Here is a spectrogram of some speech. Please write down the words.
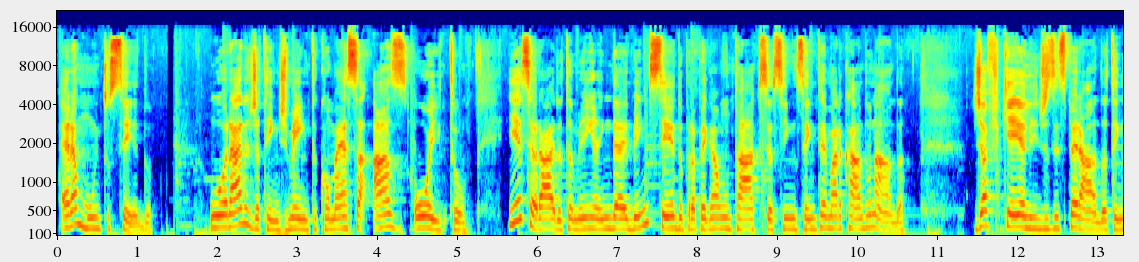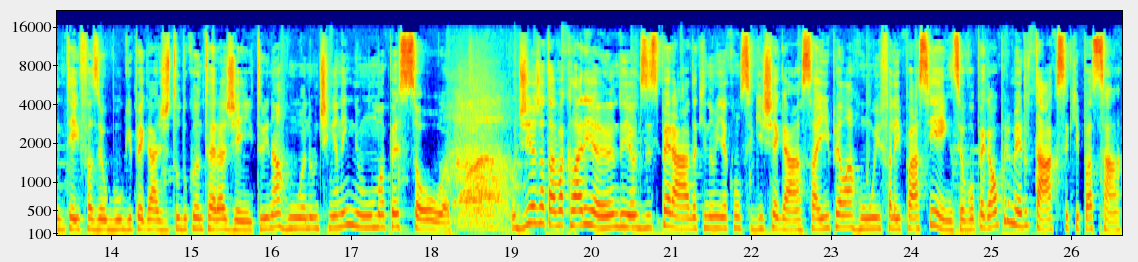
Era muito cedo. O horário de atendimento começa às 8. E esse horário também ainda é bem cedo para pegar um táxi assim sem ter marcado nada. Já fiquei ali desesperada, tentei fazer o bug pegar de tudo quanto era jeito e na rua não tinha nenhuma pessoa. O dia já estava clareando e eu desesperada que não ia conseguir chegar, saí pela rua e falei: paciência, eu vou pegar o primeiro táxi que passar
